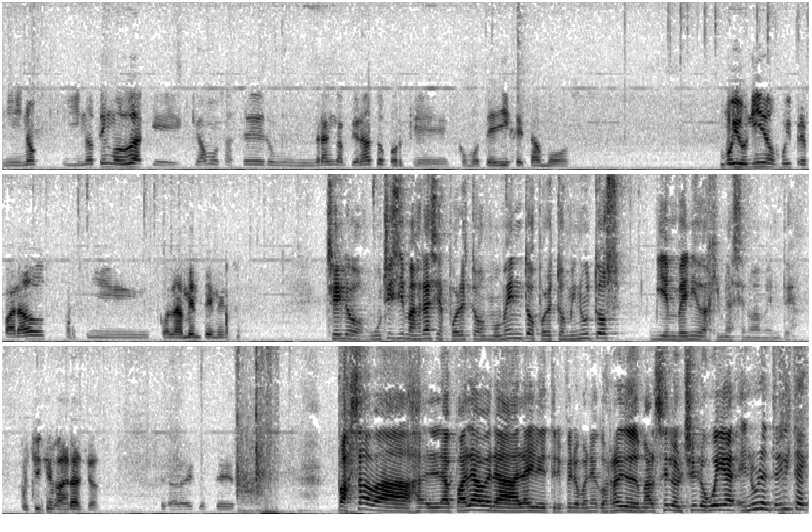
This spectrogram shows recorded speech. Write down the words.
y no y no tengo duda que vamos a hacer un gran campeonato porque como te dije estamos muy unidos, muy preparados y con la mente en eso. Chelo, muchísimas gracias por estos momentos, por estos minutos. Bienvenido a Gimnasia nuevamente. Muchísimas gracias. Se lo agradezco a ustedes. Pasaba la palabra al aire de Tripero Maníacos Radio de Marcelo El Chelo Wegan en una entrevista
